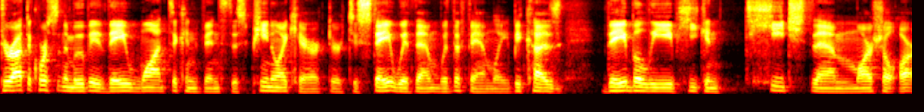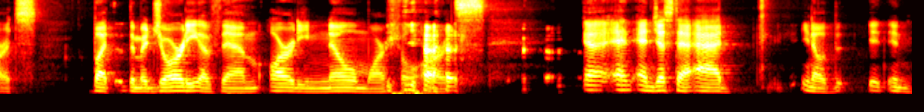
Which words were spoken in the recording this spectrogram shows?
throughout the course of the movie they want to convince this Pinoy character to stay with them with the family because they believe he can teach them martial arts, but the majority of them already know martial Yes. arts. And and just to add, you know, in-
